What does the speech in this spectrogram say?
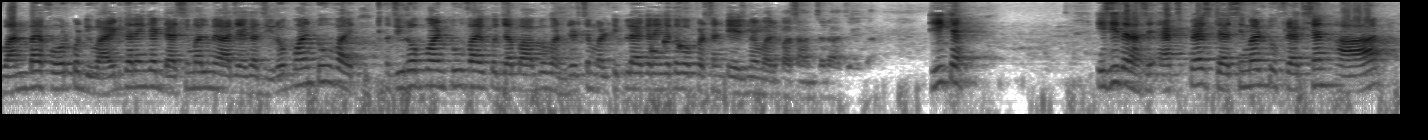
वन बाय फोर को डिवाइड करेंगे, डेसिमल में आ जाएगा zero point two five. Zero point two five को जब आप लोग हंड्रेड से मल्टीप्लाई करेंगे तो वो परसेंटेज में हमारे पास आंसर आ जाएगा। ठीक है? इसी तरह से express decimal to fraction or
